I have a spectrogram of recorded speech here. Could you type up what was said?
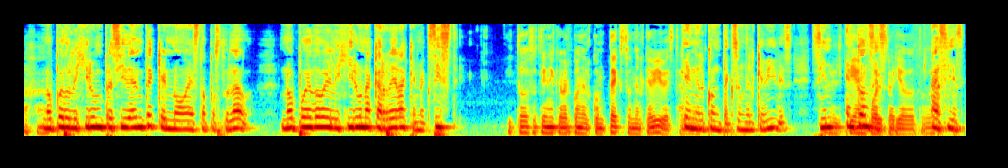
Ajá. No puedo elegir un presidente que no está postulado. No puedo elegir una carrera que no existe Y todo eso tiene que ver con el contexto en el que vives también. en el contexto en el que vives. ¿sí? El tiempo, Entonces, el periodo, todo. así es.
